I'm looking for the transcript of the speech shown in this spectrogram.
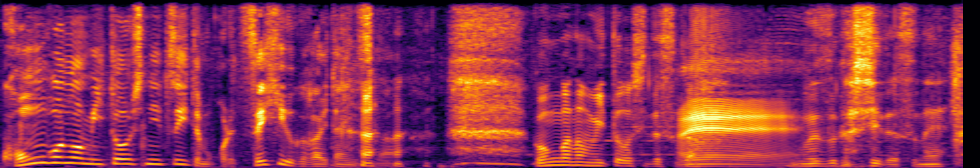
今後の見通しについても、これ、ぜひ伺いたいんですが。今後の見通しですか、えー、難しいですね。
